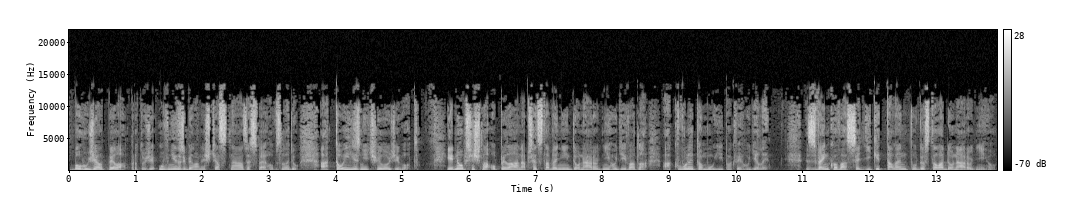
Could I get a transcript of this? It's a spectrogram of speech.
Bohužel pila, protože uvnitř byla nešťastná ze svého vzhledu a to jí zničilo život. Jednou přišla opilá na představení do Národního divadla a kvůli tomu jí pak vyhodili. Z venkova se díky talentu dostala do Národního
